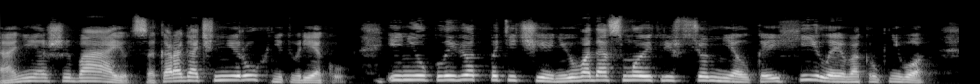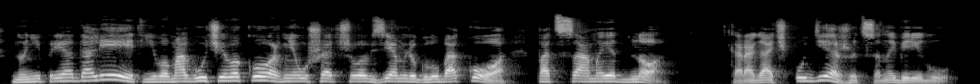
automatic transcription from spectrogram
Они ошибаются, Карагач не рухнет в реку и не уплывет по течению, вода смоет лишь все мелкое и хилое вокруг него — но не преодолеет его могучего корня, ушедшего в землю глубоко, под самое дно. Карагач удержится на берегу,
